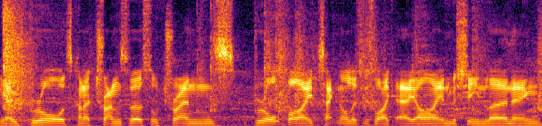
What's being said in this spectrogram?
you know, broad kind of transversal trends brought by technologies like AI and machine learning,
